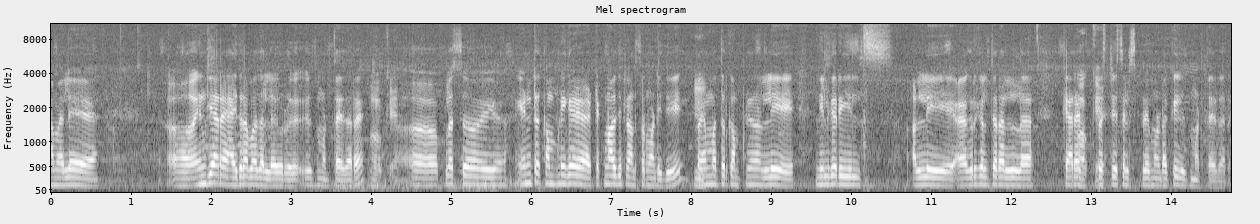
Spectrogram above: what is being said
ಆಮೇಲೆ ಎನ್ ಜಿ ಆರ್ ಐ ಹೈದರಾಬಾದಲ್ಲಿ ಅವರು ಯೂಸ್ ಮಾಡ್ತಾ ಇದ್ದಾರೆ. ಪ್ಲಸ್ ಎಂಟು ಕಂಪ್ನಿಗೆ ಟೆಕ್ನಾಲಜಿ ಟ್ರಾನ್ಸ್ಫರ್ ಮಾಡಿದ್ದೀವಿ. ಕೊಯಮತ್ತೂರು ಕಂಪ್ನಿನಲ್ಲಿ ನೀಲಗಿರಿ ಹಿಲ್ಸ್ ಅಲ್ಲಿ ಅಗ್ರಿಕಲ್ಚರಲ್ ಕ್ಯಾರೆಟ್ ಪೆಸ್ಟಿಸೈಡ್ ಸ್ಪ್ರೇ ಮಾಡೋಕ್ಕೆ ಯೂಸ್ ಮಾಡ್ತಾ ಇದ್ದಾರೆ.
